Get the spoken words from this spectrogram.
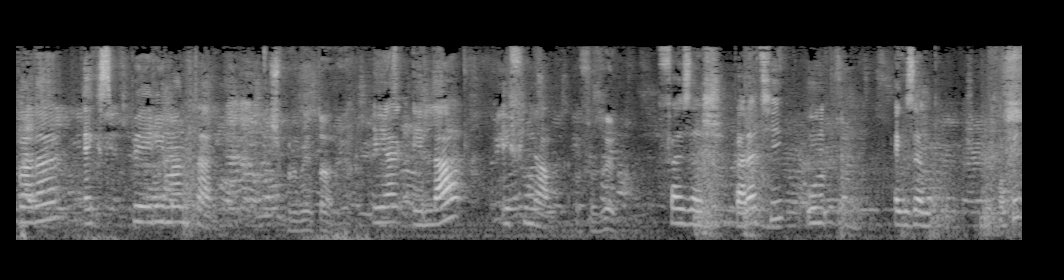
para experimentar. Experimentar. E, e lá é final. Para fazer. Fazes para ti um exemplo, ok?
